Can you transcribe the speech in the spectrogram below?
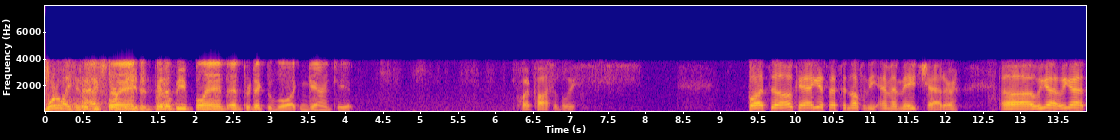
More like It'll be bland. masturbated. It'll be bland and predictable. I can guarantee it. Quite possibly. But uh, okay, I guess that's enough of the MMA chatter. Uh, we got we got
